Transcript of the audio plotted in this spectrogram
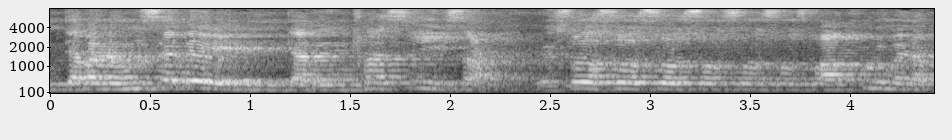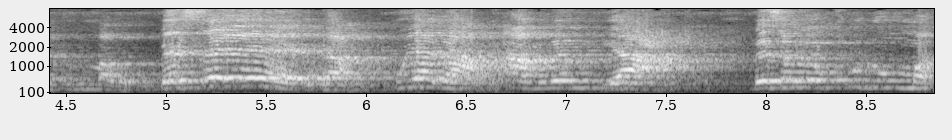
ngitaba nomsebenzi ngitabe ngithwasisa. So so so so so so so akhulume nakhulumako bese yena uya lapha kwendlu yakhe. Bese uyokhuluma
